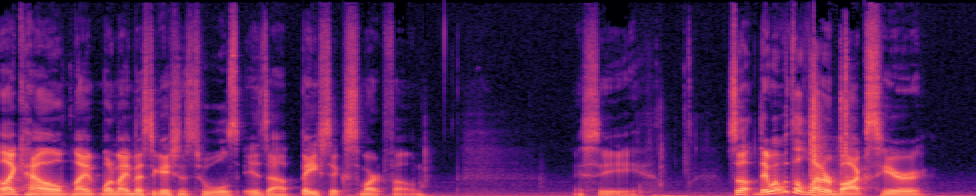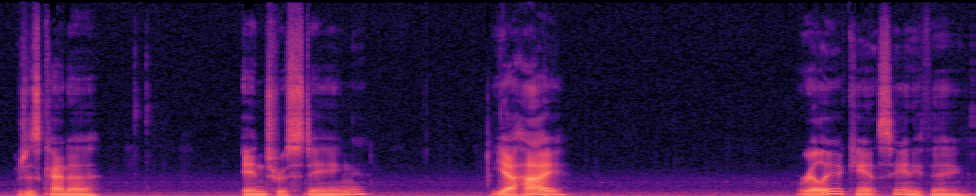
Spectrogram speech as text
I like how my one of my investigations tools is a basic smartphone. I see. So they went with the letterbox here, which is kind of Interesting. Yeah, hi. Really? I can't see anything.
